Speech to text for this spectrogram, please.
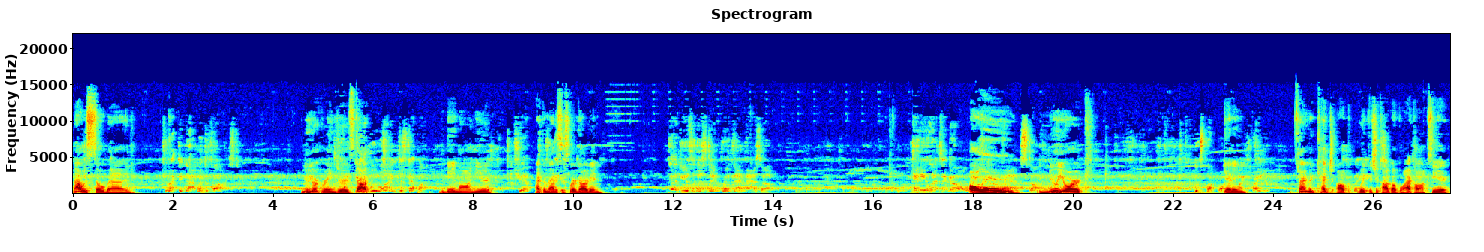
that was so bad. New York Rangers got the game on here at the Madison Square Garden. Oh, New York Getting-. Trying to catch up with the Chicago Blackhawks here.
